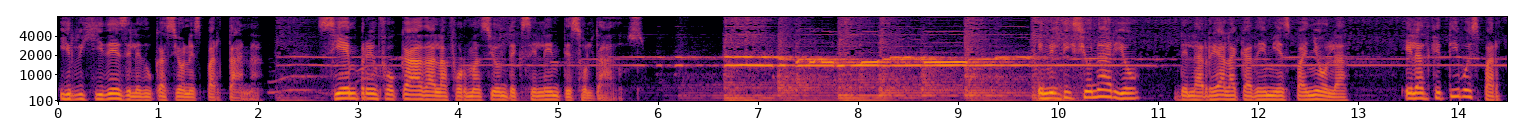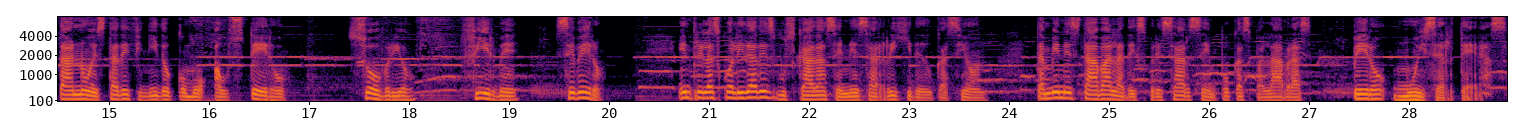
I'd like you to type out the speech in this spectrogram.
y rigidez de la educación espartana, siempre enfocada a la formación de excelentes soldados. En el diccionario de la Real Academia Española, el adjetivo espartano está definido como austero, sobrio, firme, severo. Entre las cualidades buscadas en esa rígida educación, también estaba la de expresarse en pocas palabras, pero muy certeras.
